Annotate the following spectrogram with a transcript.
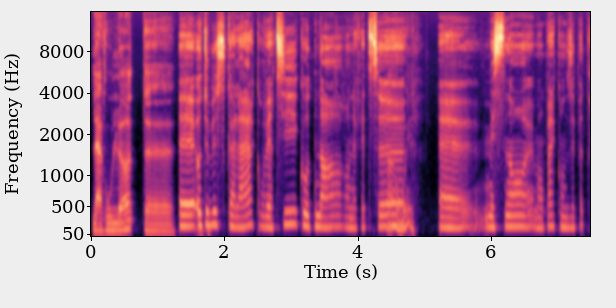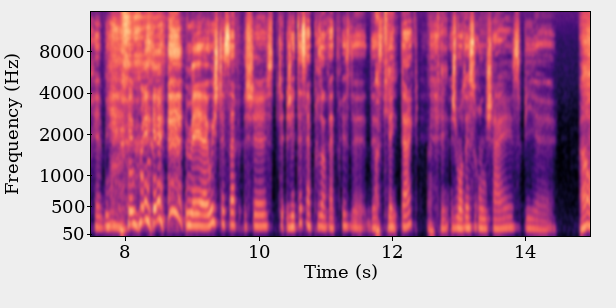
La roulotte. euh, euh, autobus scolaire converti, Côte-Nord, on a fait ça. Ah oui. Euh, mais sinon, euh, mon père conduisait pas très bien. mais mais, euh, oui, j'étais sa, j'étais sa présentatrice de, spectacle. Je montais sur une chaise, puis euh, Ah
